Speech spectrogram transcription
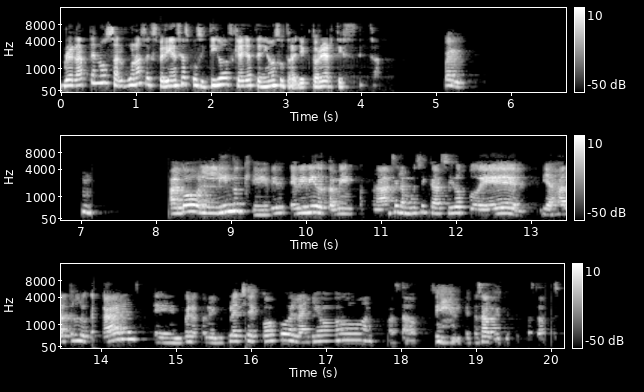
Relátenos algunas experiencias positivas que haya tenido en su trayectoria artística. Bueno, algo lindo que he, vivido también con la danza y la música ha sido poder viajar a otros lugares. Eh, bueno, con el grupo Leche de Coco el año pasado, sí, antepasado, porque pasado pues,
